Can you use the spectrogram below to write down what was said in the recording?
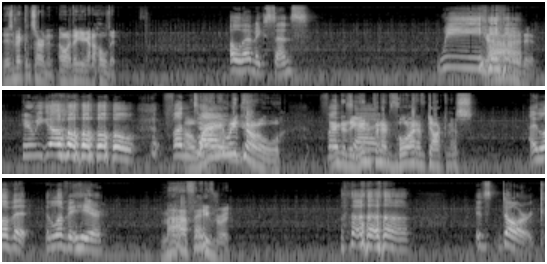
It is a bit concerning. Oh, I think you gotta hold it. Oh, that makes sense. Wee. Got it. Here we go. Fun Away time. we go. Fun Into the infinite void of darkness. I love it. I love it here. My favorite. it's dark.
